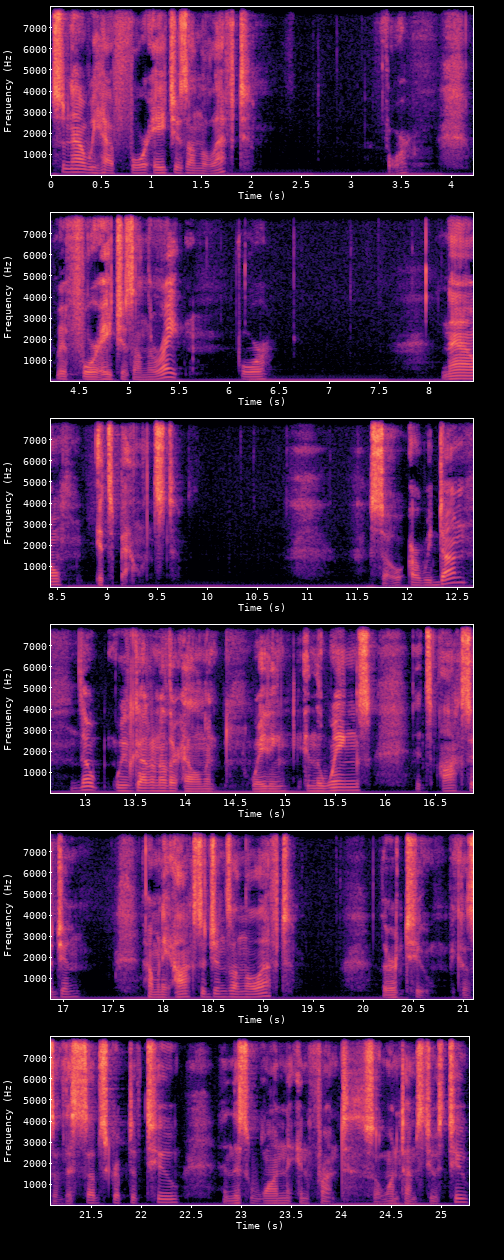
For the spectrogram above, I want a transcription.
So now we have four H's on the left, 4. We have four H's on the right, 4. Now it's balanced. So are we done? Nope, we've got another element waiting in the wings. It's oxygen. How many oxygens on the left? There are two because of this subscript of 2 and this 1 in front. So 1 times 2 is 2.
